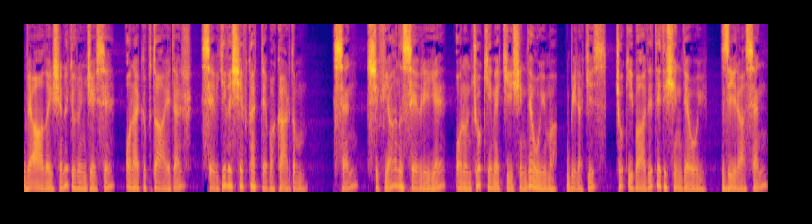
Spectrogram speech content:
ve ağlayışını görünce ise ona gıpta eder, sevgi ve şefkatle bakardım. Sen Süfyan-ı Sevri'ye onun çok yemek yiyişinde uyma. Bilakis çok ibadet edişinde uy. Zira sen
